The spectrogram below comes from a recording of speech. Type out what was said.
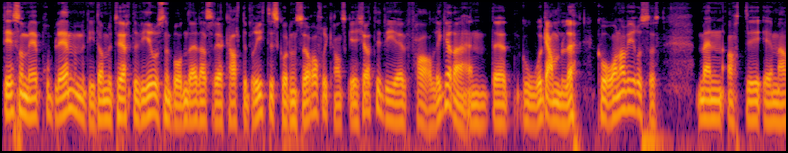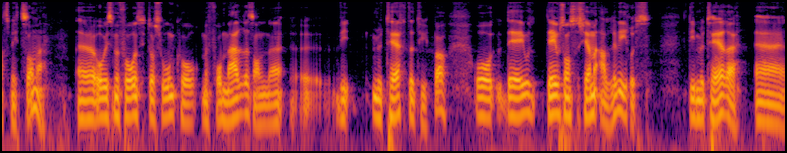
Det som er problemet med de der muterte virusene, både det der som de har kalt det britiske og den sørafrikanske, er ikke at de er farligere enn det gode, gamle koronaviruset, men at de er mer smittsomme. Uh, og Hvis vi får en situasjon hvor vi får mer sånne vi, muterte typer og det er, jo, det er jo sånn som skjer med alle virus. De muterer eh,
